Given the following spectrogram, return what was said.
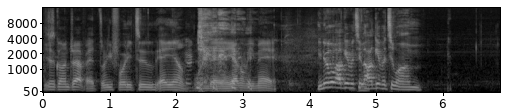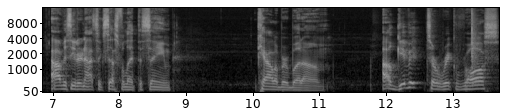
He's just gonna drop at 3:42 a.m. one day, and y'all gonna be mad. You know who I'll give it to? I'll give it to um. Obviously, they're not successful at the same caliber, but um, I'll give it to Rick Ross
